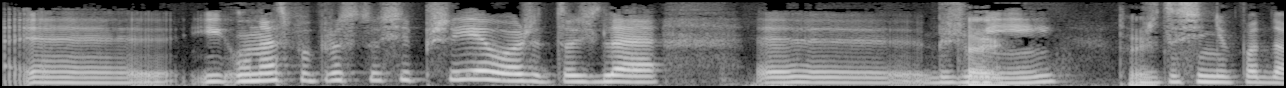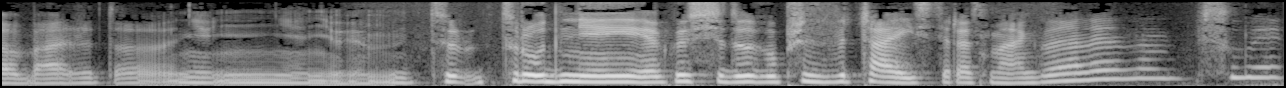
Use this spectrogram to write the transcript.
Yy, I u nas po prostu się przyjęło, że to źle yy, brzmi, tak. Że to się nie podoba, że to nie, nie, nie wiem, tr- trudniej jakoś się do tego przyzwyczaić teraz nagle, ale no, w sumie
